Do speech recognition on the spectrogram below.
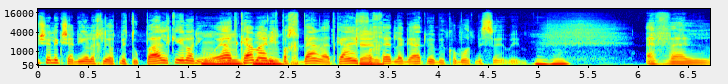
שלי, כשאני הולך להיות מטופל, כאילו, אני רואה עד מהמם, כמה אני מהמם. פחדן ועד כמה אני כן. מפחד לגעת במקומות מסוימים. מהמם. אבל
